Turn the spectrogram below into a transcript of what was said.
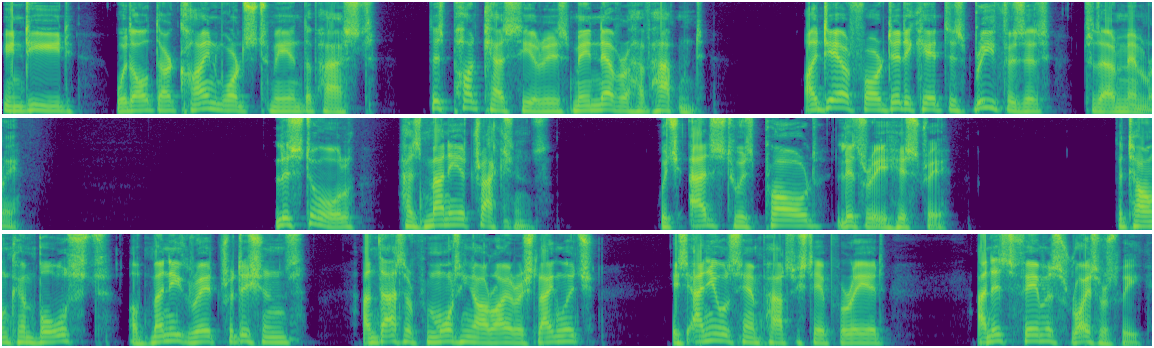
Indeed, without their kind words to me in the past, this podcast series may never have happened. I therefore dedicate this brief visit to their memory. Listowel has many attractions, which adds to its proud literary history. The town can boast of many great traditions, and that of promoting our Irish language, its annual St. Patrick's Day parade, and its famous Writers' Week,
